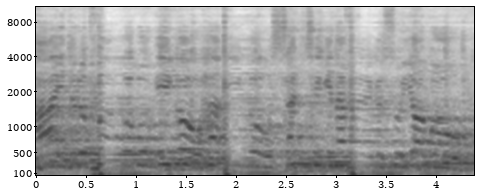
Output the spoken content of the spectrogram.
아이들은 바빠 보이고 하이고 산책이나 가야겠어 여보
